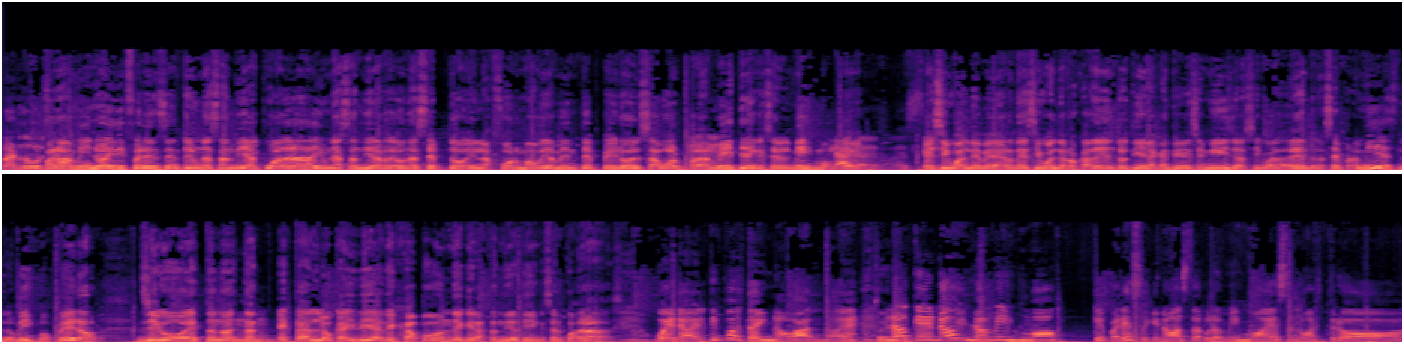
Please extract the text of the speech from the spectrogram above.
ver, dulce. para mí no hay diferencia entre una sandía cuadrada y una sandía redonda, excepto en la forma, obviamente, pero el sabor para Eh, mí tiene que ser el mismo. claro, Eh, eh, sí. Es igual de verde, es igual de roja adentro, tiene la cantidad de semillas igual adentro, o sea, para mí es lo mismo, pero llegó esto, ¿no? Esta, esta loca idea de Japón de que las sandías tienen que ser cuadradas. Bueno, el tipo está innovando, ¿eh? Sí. Lo que no es lo mismo, que parece que no va a ser lo mismo, es nuestro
